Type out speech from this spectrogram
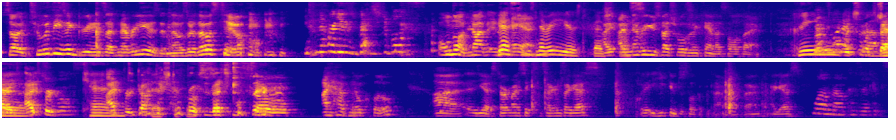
So two of these ingredients I've never used, and those are those two. You've never used vegetables? oh no, not in a can. Yes, can. he's never used vegetables. I've never used vegetables in a can. That's the whole thing. Green That's what I Which forgot. one's better? I, for, Vegetables. canned I forgot that vegetables. frozen vegetables. So I have no clue. Uh, yeah, start my sixty seconds, I guess. He can just look up the time on the I guess. Well, no, because if it's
